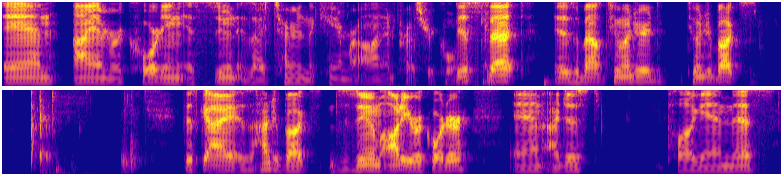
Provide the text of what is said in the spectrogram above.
and I am recording as soon as I turn the camera on and press record. This set is about 200, 200 bucks. This guy is 100 bucks. It's a Zoom audio recorder and I just plug in this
